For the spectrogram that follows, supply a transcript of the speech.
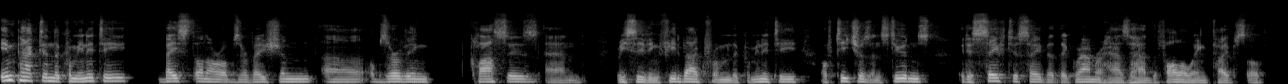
impact in the community based on our observation, uh, observing classes and receiving feedback from the community of teachers and students, it is safe to say that the grammar has had the following types of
